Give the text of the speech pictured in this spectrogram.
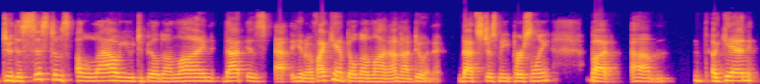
do the systems allow you to build online? That is, uh, you know, if I can't build online, I'm not doing it. That's just me personally. But um, again,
